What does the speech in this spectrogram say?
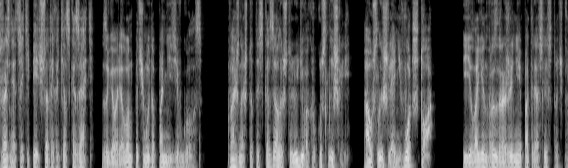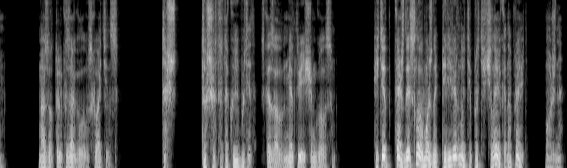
разница теперь, что ты хотел сказать? — заговорил он, почему-то понизив голос. — Важно, что ты сказал, и что люди вокруг услышали. А услышали они вот что! И Елагин в раздражении потряс листочком. Мазур только за голову схватился. — Да что? — То что это такое будет? — сказал он мертвеющим голосом. — Ведь это каждое слово можно перевернуть и против человека направить. — Можно, —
